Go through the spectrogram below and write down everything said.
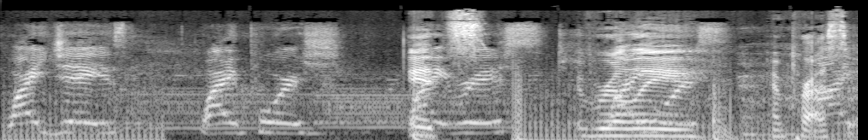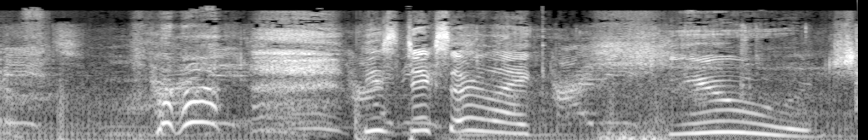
White J's, white Porsche, it's really impressive. These dicks are like huge.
